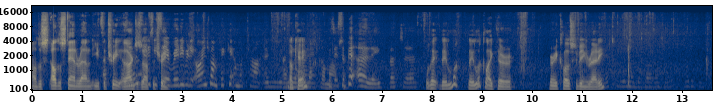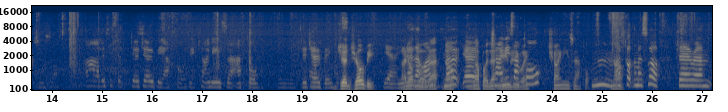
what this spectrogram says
I'll just I'll just stand around and eat the tree, the oranges Honestly, off if the you tree. see a really, really orange one, pick it and we'll try. And we can Okay. Because it's a bit early, but uh, Well, they, they look they look like they're very close to being ready. ah, this is the jojobi apple, the Chinese uh, apple. Jojobi. Jojobi, Yeah, you I know don't that know one. that. No, uh, not by that name Chinese anyway. apple. Chinese apple. Mm, No. I've got them as well. They're um,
